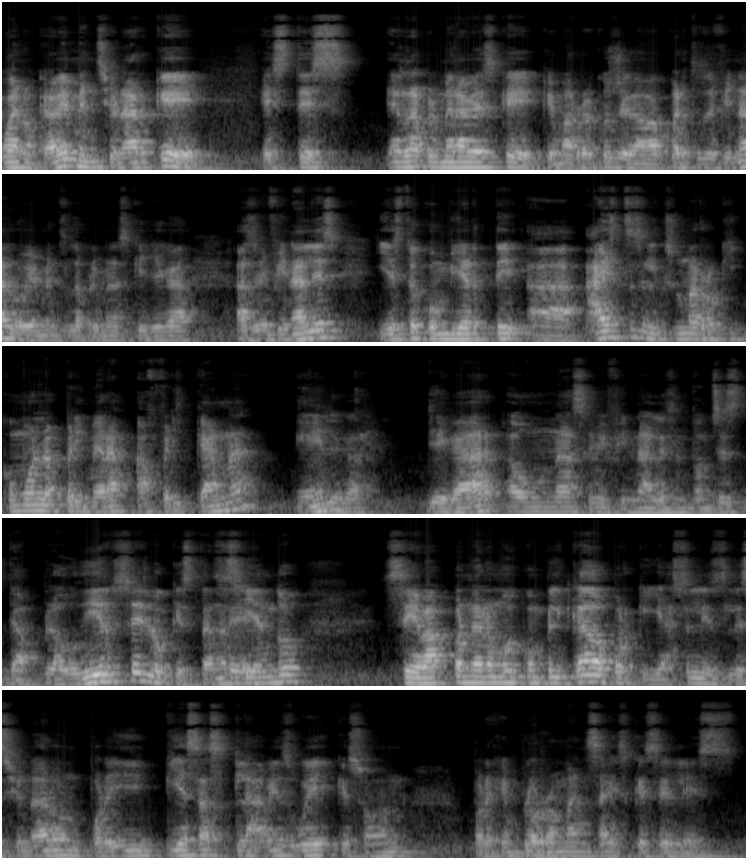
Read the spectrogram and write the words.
bueno, cabe mencionar que este es, es la primera vez que, que Marruecos llegaba a cuartos de final, obviamente es la primera vez que llega a semifinales, y esto convierte a, a esta selección marroquí como la primera africana en llegar, a unas semifinales. Entonces, de aplaudirse lo que están Sí. haciendo, se va a poner muy complicado porque ya se les lesionaron por ahí piezas claves, güey, que son, por ejemplo, Roman Saiz, que es el, es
